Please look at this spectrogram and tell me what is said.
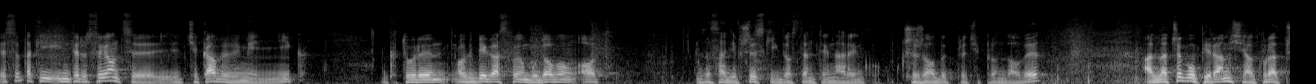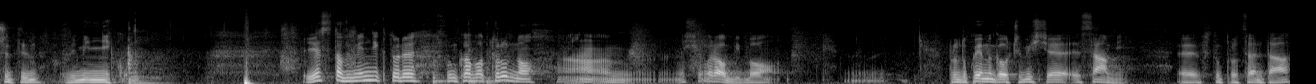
Jest to taki interesujący, ciekawy wymiennik, który odbiega swoją budową od w zasadzie wszystkich dostępnych na rynku, krzyżowych, przeciwprądowych. A dlaczego upieramy się akurat przy tym wymienniku? Jest to wymiennik, który stosunkowo trudno się robi, bo Produkujemy go oczywiście sami e, w 100% e,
